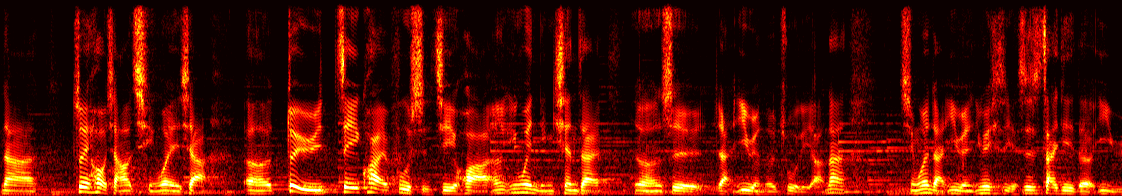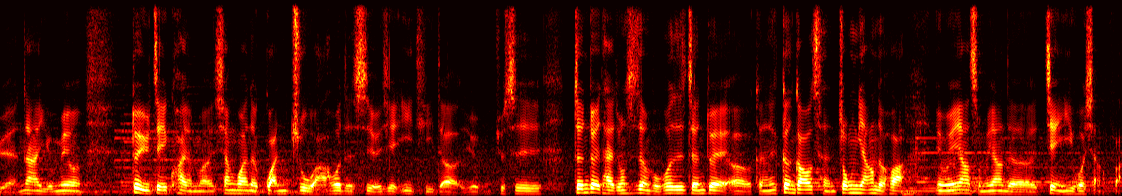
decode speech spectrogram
那最后想要请问一下，呃，对于这一块复始计划，嗯，因为您现在呃是冉议员的助理啊，那。请问冉议员，因为其实也是在地的议员，那有没有对于这一块有没有相关的关注啊，或者是有一些议题的，有就是针对台中市政府，或者是针对呃可能更高层中央的话，有没有样什么样的建议或想法？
